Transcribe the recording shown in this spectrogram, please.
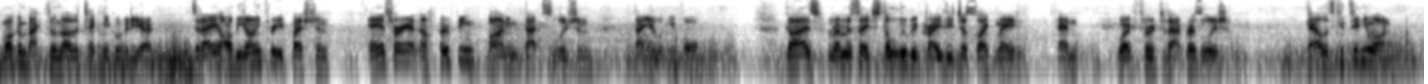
welcome back to another technical video. Today I'll be going through your question, answering it and hoping finding that solution that you're looking for. Guys, remember to stay just a little bit crazy just like me and work through to that resolution. Now let's continue on.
